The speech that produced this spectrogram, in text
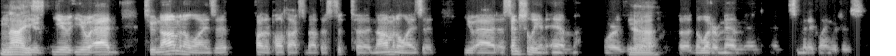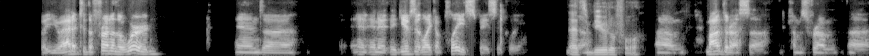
Nice. You, you, you add to nominalize it. Father Paul talks about this to, to nominalize it. You add essentially an M or the yeah. uh, the, the, letter mem in, in, Semitic languages, but you add it to the front of the word, and uh, and, and it, it gives it like a place basically. That's know? beautiful. Um, madrasa comes from uh,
